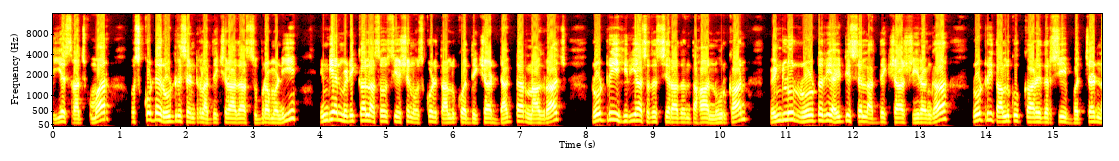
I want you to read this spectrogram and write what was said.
DS Rajkumar Hoskote rotary central ಅಧ್ಯಕ್ಷರಾದ Subramani, Indian medical association Hoskote taluk ಅಧ್ಯಕ್ಷ ಡಾಕ್ಟರ್ ನಾಗರಾಜ್, ರೋಟರಿ ಹಿರಿಯ ಸದಸ್ಯರಾದಂತಹ Noor Khan Bengaluru rotary IT cell ಅಧ್ಯಕ್ಷ ಶ್ರೀರಂಗ, ರೋಟರಿ ತಾಲೂಕು ಕಾರ್ಯದರ್ಶಿ ಬಚ್ಚಣ್ಣ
